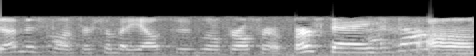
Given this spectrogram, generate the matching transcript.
done this one for somebody else's little girl for her birthday. Um,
